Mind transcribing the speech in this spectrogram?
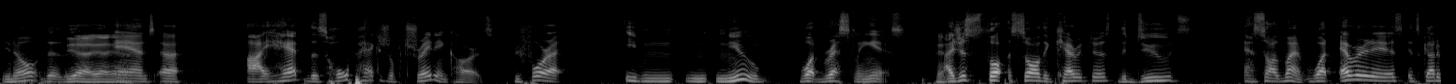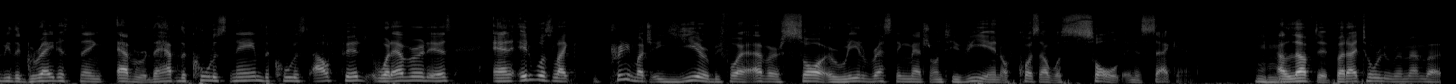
You know the the- Yeah, yeah, yeah. And uh, I had this whole package of trading cards before I even kn- knew what wrestling is. Yeah. I just thought saw the characters, the dudes, and saw went, whatever it is, it's got to be the greatest thing ever. They have the coolest name, the coolest outfit, whatever it is. And it was like pretty much a year before I ever saw a real wrestling match on TV. And of course, I was sold in a 2nd Mm-hmm. I loved it, but I totally remember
